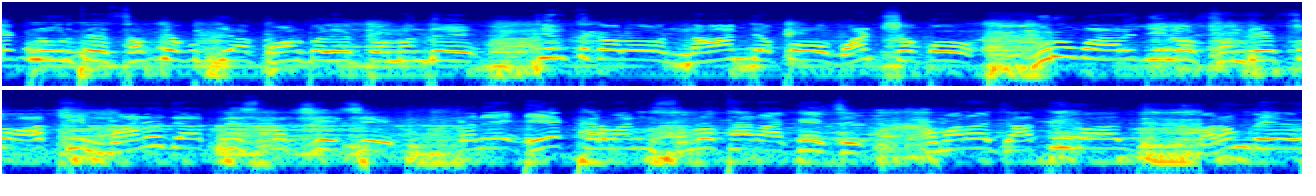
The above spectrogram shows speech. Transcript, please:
એક નૂર તે સબ જગ ઉપજ્યા, કોણ ભલે કો મંદે. કીર્ત કરો, નામ જપો વંટ શકો. ગુરુ મહારાજજીનો સંદેશો આખી માનવ જાતને સ્પર્શે છે અને એક કરવાની સમર્થા રાખે છે. અમારા જાતિવાદ ધર્મભેદ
